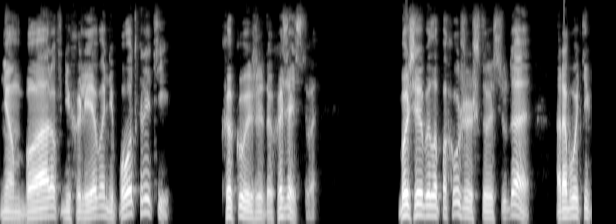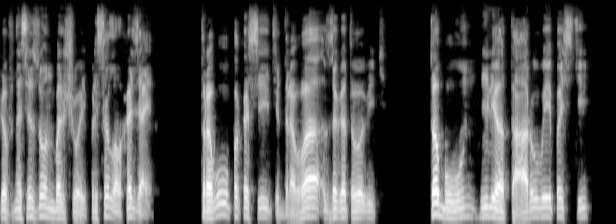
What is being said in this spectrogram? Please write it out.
ни амбаров, ни хлеба, ни подкрытий. Какое же это хозяйство? Больше было похоже, что сюда работников на сезон большой присылал хозяин. Траву покосить, дрова заготовить, табун или отару выпасти.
